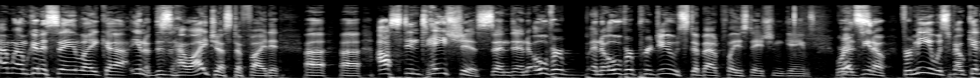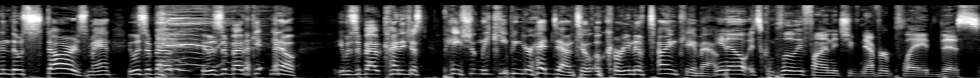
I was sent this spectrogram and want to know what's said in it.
I'm, I'm gonna say like uh, you know this is how I justified it uh, uh, ostentatious and and over and overproduced about PlayStation games whereas That's- you know for me it was about getting those stars man it was about it was about get, you know it was about kind of just patiently keeping your head down till Ocarina of Time came out You know, it's completely fine that you've never played this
